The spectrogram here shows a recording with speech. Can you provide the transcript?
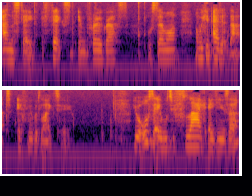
and the state fixed, in progress, or so on, and we can edit that if we would like to. You are also able to flag a user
